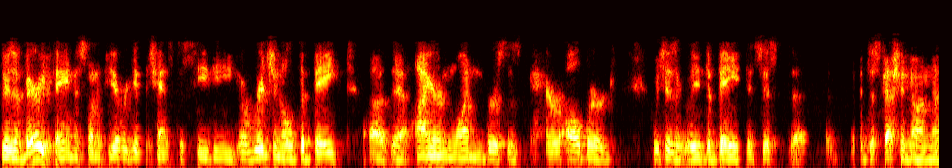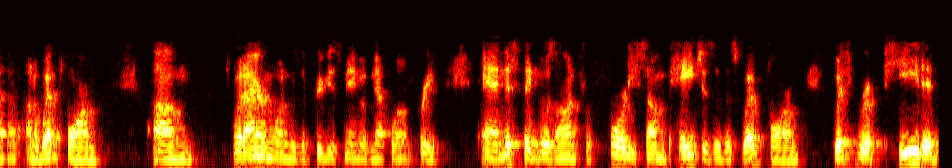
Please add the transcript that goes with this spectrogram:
there's a very famous one. If you ever get a chance to see the original debate, uh, the Iron One versus Per Ahlberg, which isn't really a debate. It's just a, a discussion on a, on a web forum. Um, what Iron One was the previous name of Nephilim Free, and this thing goes on for 40 some pages of this web forum with repeated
